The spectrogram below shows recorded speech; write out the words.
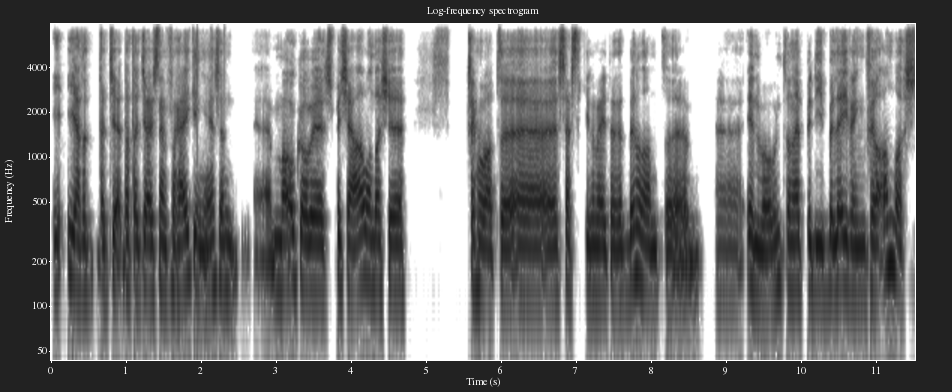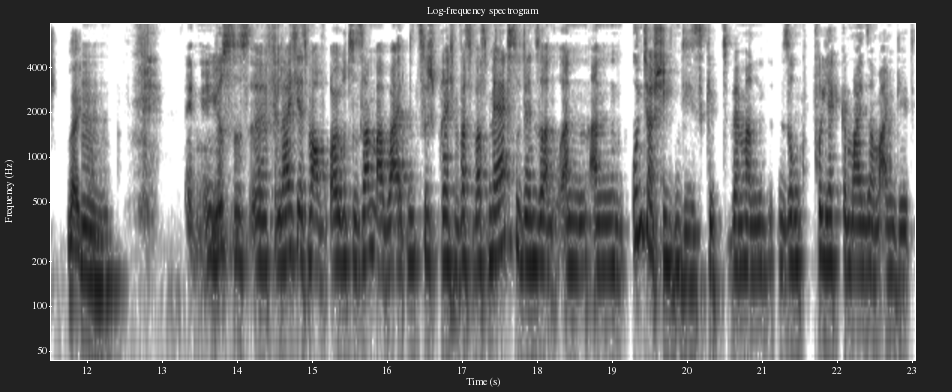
ja, dat, dat, dat, dat juist een verrijking is. En, maar ook wel weer speciaal, want als je zeg maar wat, 60 kilometer het binnenland inwoont, dan heb je die beleving veel anders, lijkt me. Mm. Justus, vielleicht jetzt mal auf eure Zusammenarbeit zu sprechen. Was, was merkst du denn so an, an, an Unterschieden, die es gibt, wenn man so ein Projekt gemeinsam angeht?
